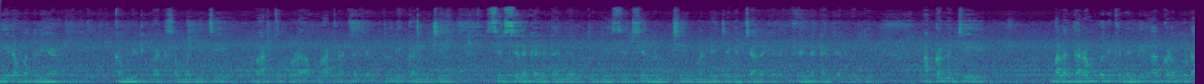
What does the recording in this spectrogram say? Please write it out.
వీరభద్రయ్య కమ్యూనిటీ వారికి సంబంధించి వారితో కూడా మాట్లాడటం జరుగుతుంది. ఇక్కడ నుంచి సిరిసిల్లకి వెళ్ళటం జరుగుతుంది. సిరిసిల్ల నుంచి మళ్ళీ జగిత్యాలకి వెళ్ళటం జరుగుతుంది. అక్కడ నుంచి వాళ్ళ ధరంపురికి వెళ్ళి అక్కడ కూడా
